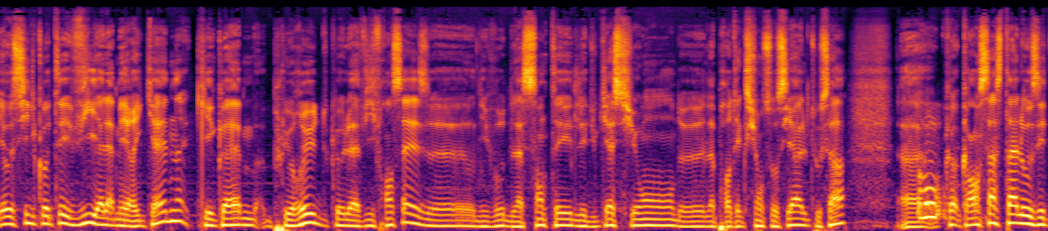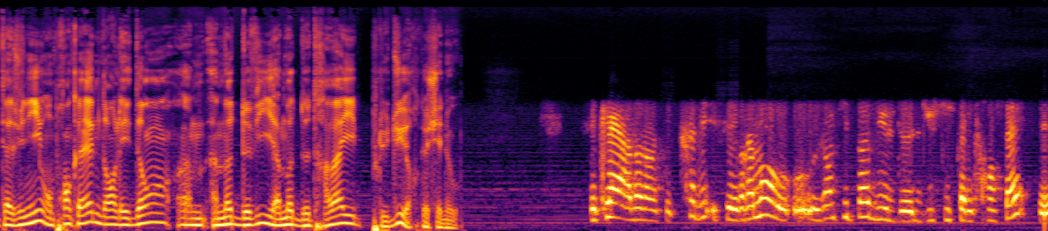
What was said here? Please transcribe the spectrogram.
il y a aussi le côté vie à l'américaine qui est quand même plus rude que la vie française au niveau de la santé, de l'éducation, de la protection sociale, tout ça. Oui. quand, quand on s'installe aux États-Unis, on prend quand même dans les dents un, un mode de vie, un mode de travail plus dur que chez nous. C'est clair, non, non, c'est très, di- c'est vraiment aux, aux antipodes du, de- du système français. C'est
